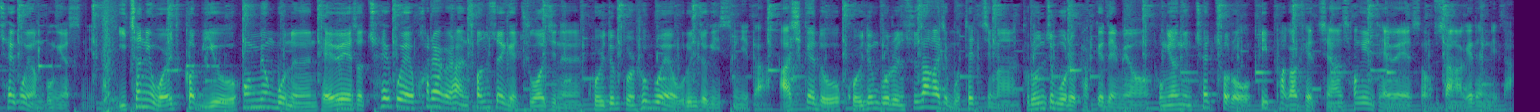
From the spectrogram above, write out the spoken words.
최고 연봉이었습니다. 2002 월드컵 이후 홍명보는 대회에서 최고의 활약을 한 선수에게 주어 지는 골든볼 후보에 오른 적이 있습니다. 아쉽게도 골든볼은 수상하지 못했지만 브론즈볼을 받게 되며 동양인 최초로 피파가 개최한 성인 대회에서 수상하게 됩니다.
